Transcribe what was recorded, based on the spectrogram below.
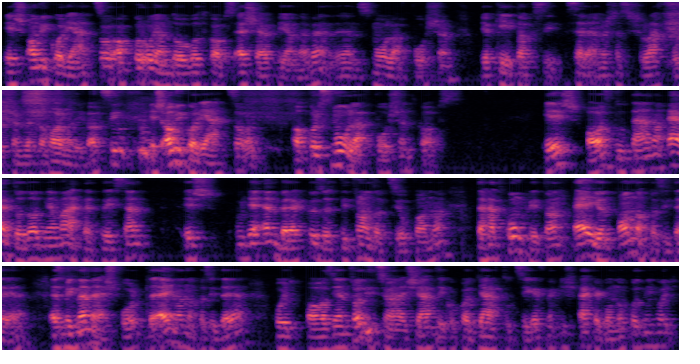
és amikor játszol, akkor olyan dolgot kapsz, SLP a neve, ilyen Small Love Potion, hogy a két axi szerelmes lesz, és a Love Potion lesz a harmadik axi, és amikor játszol, akkor Small Love Potion-t kapsz. És azt utána el tudod adni a marketplace-en, és ugye emberek közötti tranzakciók vannak, tehát konkrétan eljön annak az ideje, ez még nem e-sport, de eljön annak az ideje, hogy az ilyen tradicionális játékokat gyártó cégeknek is el kell gondolkodni, hogy,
